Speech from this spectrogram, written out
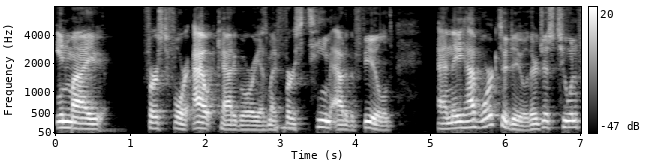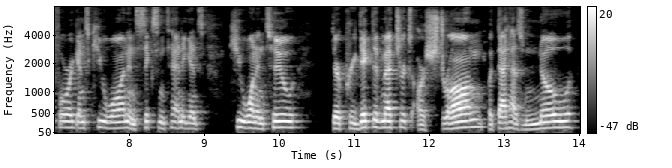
in my first four out category as my first team out of the field. And they have work to do. They're just two and four against Q1 and six and 10 against Q1 and two. Their predictive metrics are strong, but that has no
